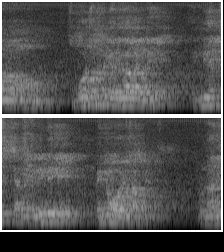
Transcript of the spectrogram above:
మనం స్పోర్ట్స్ ఎదగాలంటే Indians can any day become world champion. ఇప్పుడు నది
